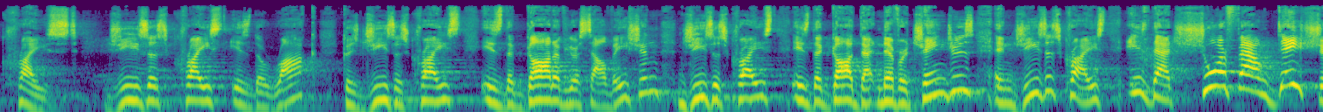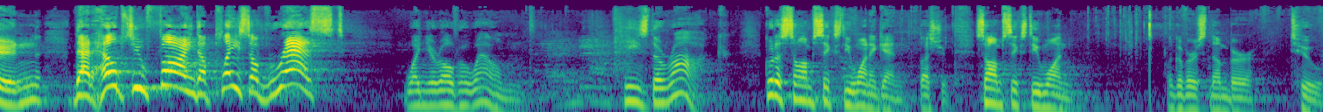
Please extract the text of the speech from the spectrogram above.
Christ Jesus Christ is the rock because Jesus Christ is the God of your salvation. Jesus Christ is the God that never changes. And Jesus Christ is that sure foundation that helps you find a place of rest when you're overwhelmed. He's the rock. Go to Psalm 61 again. Bless you. Psalm 61. Look at verse number 2.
